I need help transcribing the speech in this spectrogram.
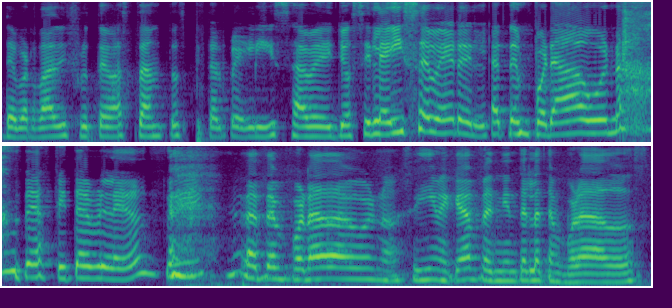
de verdad disfruté bastante Hospital Playlist, ¿sabe? Yo sí le hice ver la temporada 1 de Hospital Playlist, sí. la temporada 1, sí, me queda pendiente la temporada 2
